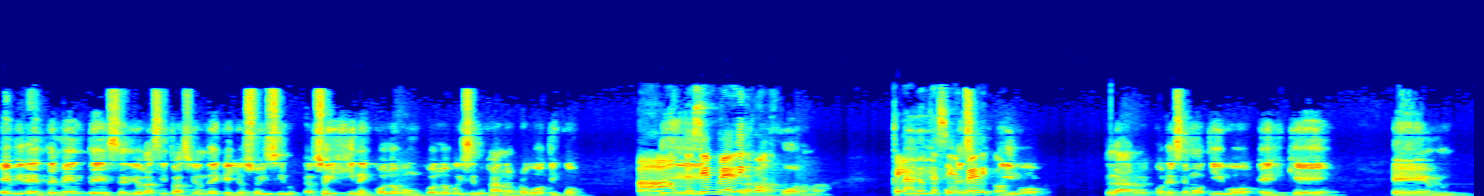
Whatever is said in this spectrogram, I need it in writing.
evidentemente se dio la situación de que yo soy, soy ginecólogo, oncólogo y cirujano robótico. Ah, de sí es médico. plataforma. Claro que sí es médico. Motivo, claro, por ese motivo es que... Em,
